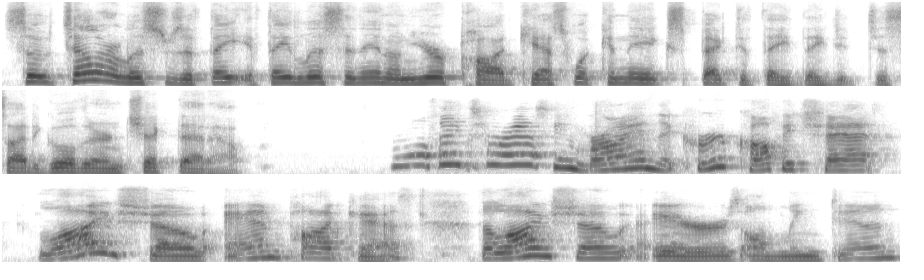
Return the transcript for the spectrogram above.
So tell our listeners if they if they listen in on your podcast, what can they expect if they they decide to go over there and check that out? Well, thanks for asking, Brian. The Career Coffee Chat live show and podcast. The live show airs on LinkedIn,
